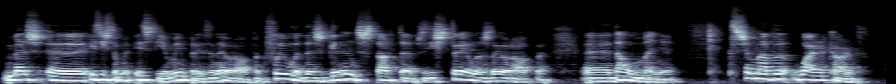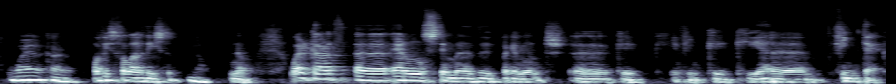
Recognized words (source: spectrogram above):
Mas uh, existe uma, existia uma empresa na Europa que foi uma das grandes startups e estrelas da Europa, da Alemanha, que se chamava Wirecard. Wirecard. Ouviste falar disto? Não. Não. O Wirecard uh, era um sistema de pagamentos uh, que, enfim, que, que era fintech,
